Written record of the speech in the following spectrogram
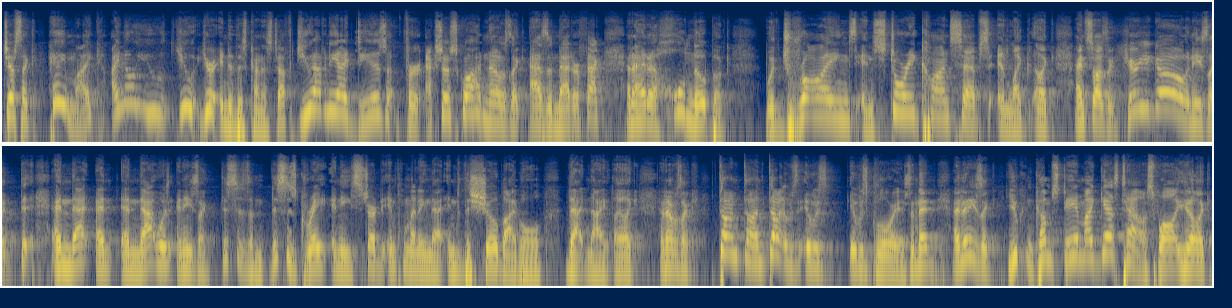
Jeff's like hey Mike I know you you you're into this kind of stuff do you have any ideas for Exo Squad and I was like as a matter of fact and I had a whole notebook with drawings and story concepts and like like and so I was like here you go. And he's like and that and and that was and he's like this is a, this is great. And he started implementing that into the show bible that night. Like, like and I was like dun dun dun. It was it was it was glorious. And then and then he's like you can come stay in my guest house while you know like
